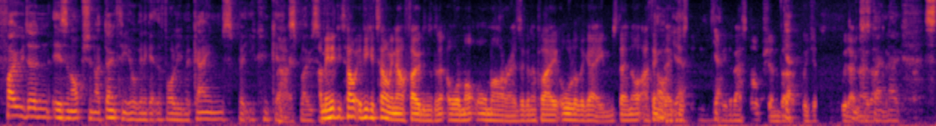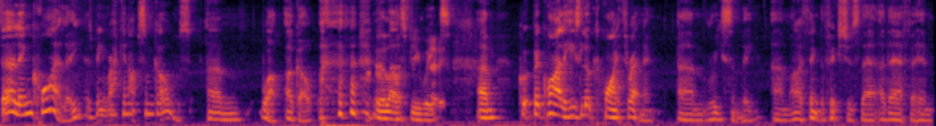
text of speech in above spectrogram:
Foden is an option. I don't think you're going to get the volume of games, but you can get no. explosive. I mean, if you tell if you could tell me now, Foden's going to or or Mahrez are going to play all of the games, they're not. I think oh, they're yeah. just yeah. be the best option, but yeah. we just we don't we know that. Don't know. Sterling quietly has been racking up some goals. Um, well, a goal in the last few weeks. Um, but quietly, he's looked quite threatening um, recently. Um, I think the fixtures there are there for him.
